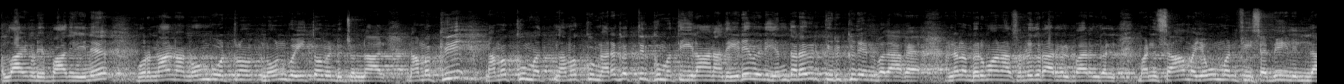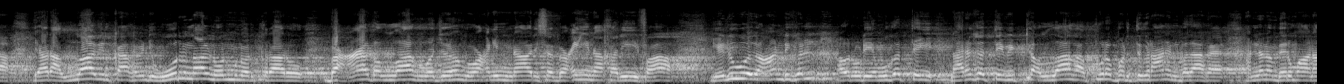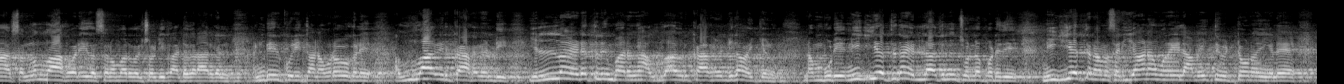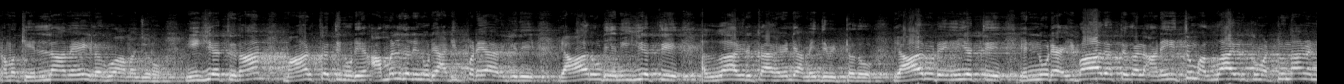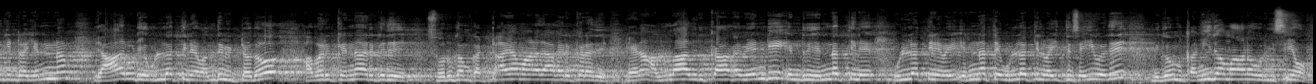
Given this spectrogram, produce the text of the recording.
அல்லாஹினுடைய பாதையிலே ஒரு நாள் நான் நோன்பு ஒற்றோம் நோன்பு வைத்தோம் என்று சொன்னால் நமக்கு நமக்கும் மத்- நமக்கும் நரகத்திற்கும் மத்தியிலான அந்த இடைவெளி எந்த அளவிற்கு இருக்குது என்பதாக அண்ணன் பெருமானா சொல்லுகிறார்கள் பாருங்கள். மண் சாம யௌமன் ஃபி சபீல் இல்லா யார் அல்லாவிற்காக வேண்டி ஒரு நாள் நோன்பு நோக்கிறாரோ பஅத் அல்லாஹ் ஹரீஃபா எழுபது ஆண்டுகள் அவருடைய முகத்தை நரகத்தை விட்டு அல்லாஹ் அப்புறப்படுத்துகிறான் என்பதாக அண்ணனம் பெருமானா சல்லல்லாஹ் வலைவசனம் அவர்கள் சொல்லி காட்டுகிறார்கள். அன்பிற்குரித்தான உறவுகளே அல்லாவிற்காக வேண்டி. எல்லா இடத்துலையும் பாருங்க அல்லாவிற்காக வேண்டி தான் வைக்கணும். நம்முடைய நிஜியத்து தான் எல்லாத்துலையும் சொல்லப்படுது. நிய்யத்தை நம்ம சரியான முறையில் அமைத்து விட்டோம் வைங்களே நமக்கு எல்லாமே இலகுவாக அமைஞ்சிரும். நிய்யத்து தான் மார்க்கத்தினுடைய அமல்களினுடைய அடிப்படையாக இருக்குது. யாருடைய நிய்யத்து அல்லாவிற்காக வேண்டி அமைந்து விட்டதோ? யாருடைய நிஜத்து என்னுடைய இபாதத்துகள் அனைத்தும் அல்லாவிற்கு மட்டும்தான் என்கின்ற எண்ணம் யாருடைய உள்ளத்திலே வந்து விட்டதோ அவருக்கு என்ன இருக்குது? சொர்க்கம் கட்டாயமானதாக இருக்கிறது. ஏன்னா அல்லாவிற்காக வேண்டி என்று எண்ணத்திலே உள்ளத்திலே வை- எண்ணத்தை உள்ளத்தில் வைத்து செய்வது மிகவும் கணிதமான ஒரு விஷயம்.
